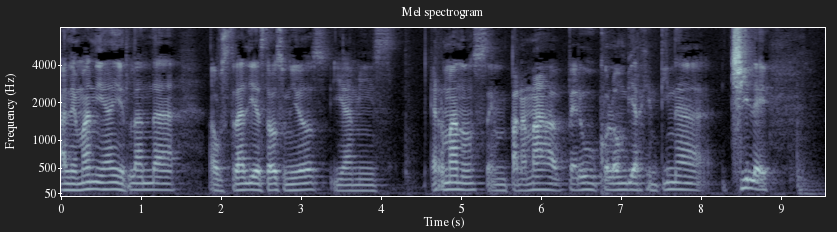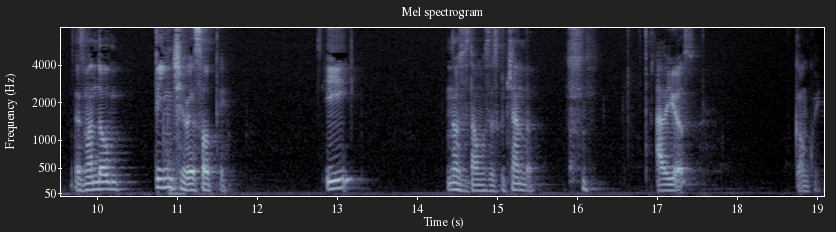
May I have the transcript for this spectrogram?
Alemania, Irlanda, Australia, Estados Unidos y a mis hermanos en Panamá, Perú, Colombia, Argentina, Chile. Les mando un pinche besote. Y nos estamos escuchando. Adiós. Conqui.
